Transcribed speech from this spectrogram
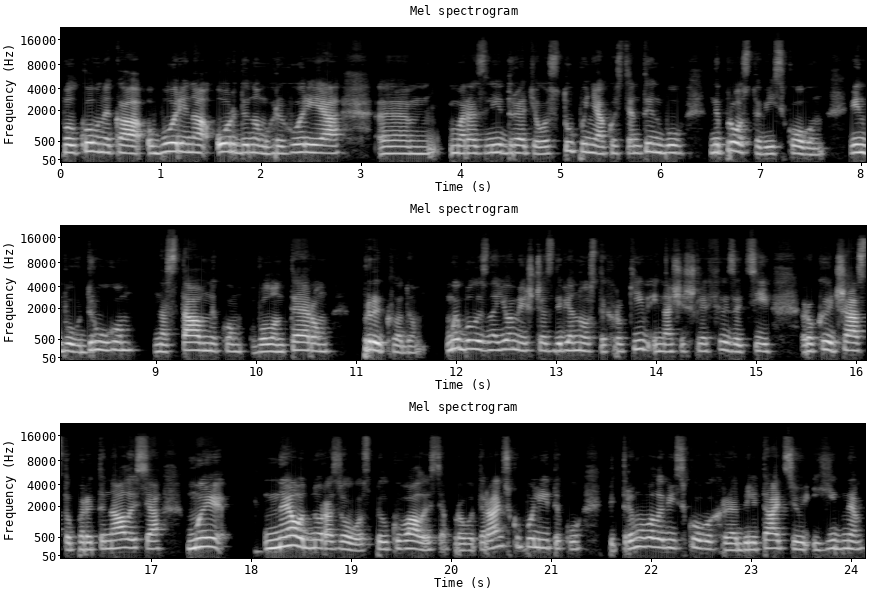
полковника Оборіна орденом Григорія ем, Маразлі третього ступеня. Костянтин був не просто військовим, він був другом, наставником, волонтером, прикладом. Ми були знайомі ще з 90-х років, і наші шляхи за ці роки часто перетиналися. Ми неодноразово спілкувалися про ветеранську політику, підтримували військових, реабілітацію і гідне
